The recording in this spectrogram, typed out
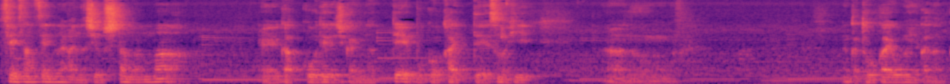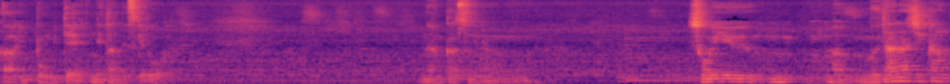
生産性のない話をしたまんま、えー、学校出る時間になって僕は帰ってその日あのなんか東海オンエアかなんか一本見て寝たんですけどなんかそのそういう、まあ、無駄な時間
